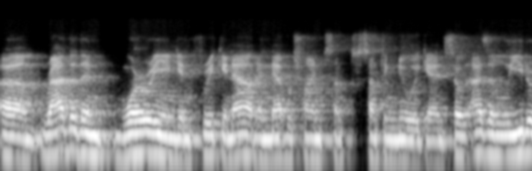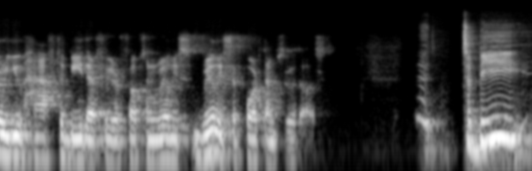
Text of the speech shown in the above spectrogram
um, rather than worrying and freaking out and never trying some, something new again. So as a leader, you have to be there for your folks and really, really support them through those. To be,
